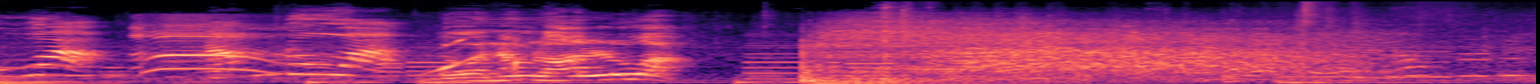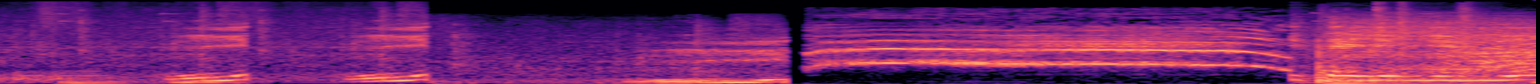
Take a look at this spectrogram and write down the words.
อ้วก น้ำหนวกโดนน้ำร้อนลวกดีดี ใจเย็นๆนี่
